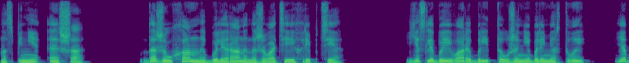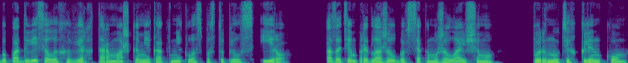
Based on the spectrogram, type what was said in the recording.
на спине Эша даже у Ханны были раны на животе и хребте. Если бы Ивар и Бритта уже не были мертвы, я бы подвесил их вверх тормашками, как Никлас поступил с Иро, а затем предложил бы всякому желающему пырнуть их клинком.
